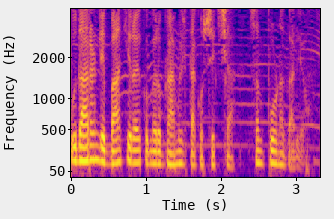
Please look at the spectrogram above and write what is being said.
उदाहरणले बाँकी रहेको मेरो ग्रामीणताको शिक्षा सम्पूर्ण गर्यो।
